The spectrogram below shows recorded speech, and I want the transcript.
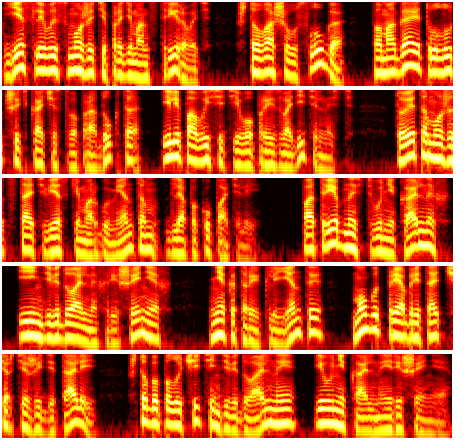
Если вы сможете продемонстрировать, что ваша услуга помогает улучшить качество продукта или повысить его производительность, то это может стать веским аргументом для покупателей. Потребность в уникальных и индивидуальных решениях некоторые клиенты могут приобретать чертежи деталей, чтобы получить индивидуальные и уникальные решения.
